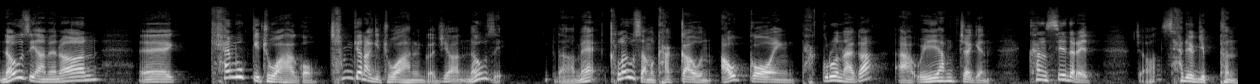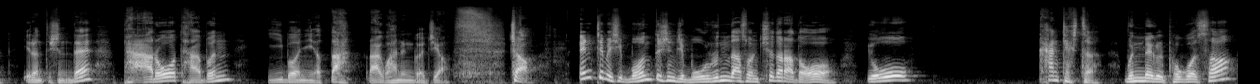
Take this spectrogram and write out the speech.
nosy 하면은 에, 캐묻기 좋아하고 참견하기 좋아하는 거죠. nosy. 그 다음에 close 하면 가까운, outgoing 밖으로 나가, 아, 외향적인, considerate 저, 사려 깊은 이런 뜻인데 바로 답은 2번이었다라고 하는 거죠. 자, intimate이 뭔 뜻인지 모른다 손 치더라도 요 context, 문맥을 보고서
